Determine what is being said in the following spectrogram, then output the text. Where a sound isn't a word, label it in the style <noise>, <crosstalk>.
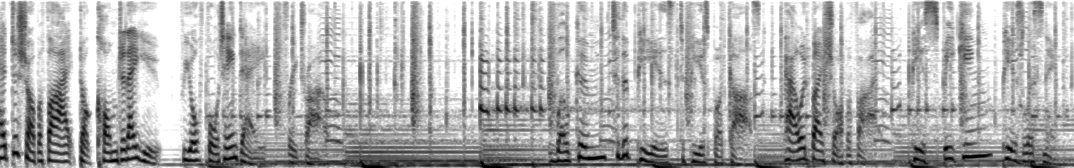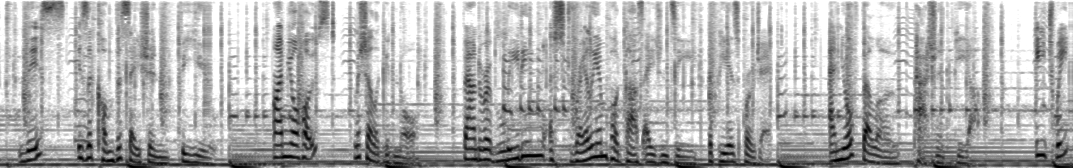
head to shopify.com.au for your 14 day free trial. Welcome to the Peers to Peers podcast, powered by Shopify. Peers speaking, peers listening. This is a conversation for you. I'm your host, Michelle Kidnor, founder of leading Australian podcast agency, The Peers Project, and your fellow passionate peer. Each week,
